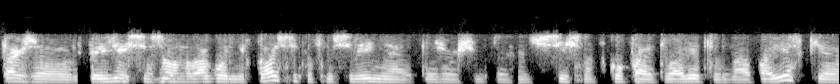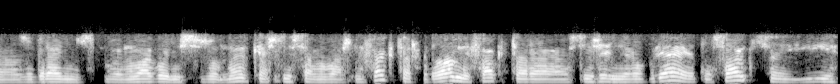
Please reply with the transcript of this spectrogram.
Также впереди сезон новогодних праздников. Население тоже, в общем-то, частично покупает валюту на поездки за границу в новогодний сезон. Но это, конечно, не самый важный фактор. Главный фактор э, снижения рубля – это санкции и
